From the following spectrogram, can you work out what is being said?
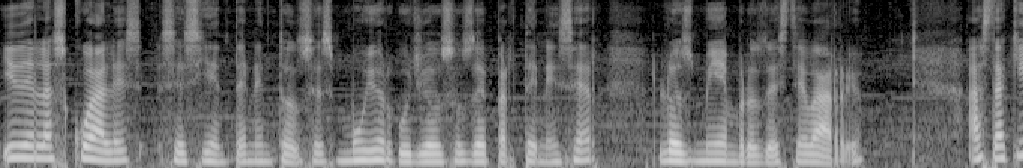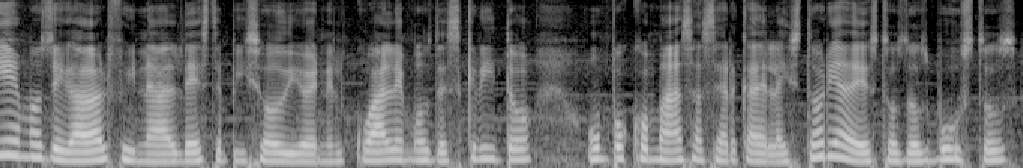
y de las cuales se sienten entonces muy orgullosos de pertenecer los miembros de este barrio. Hasta aquí hemos llegado al final de este episodio en el cual hemos descrito un poco más acerca de la historia de estos dos bustos,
